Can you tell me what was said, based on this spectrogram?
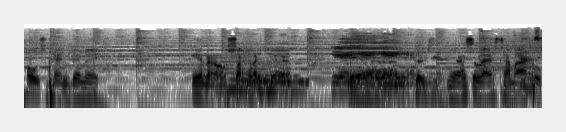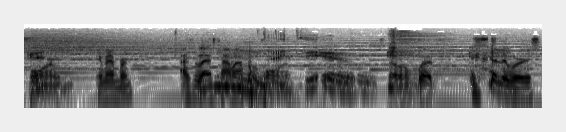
post pandemic, you know, something like that. Mm, Yeah, yeah, yeah, yeah. because you know, that's the last time I That's good. performed. Remember, that's the last time I Mm, performed. I do. So, but in other words,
